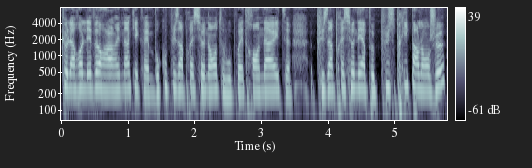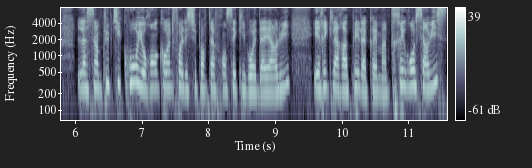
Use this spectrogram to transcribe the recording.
que la Roll Lever Arena, qui est quand même beaucoup plus impressionnante. Vous pouvez être en night, plus impressionné, un peu plus pris par l'enjeu. Là, c'est un plus petit cours. Il y aura encore une fois les supporters français qui vont être derrière lui. Eric l'a rappelé, il a quand même un très gros service.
